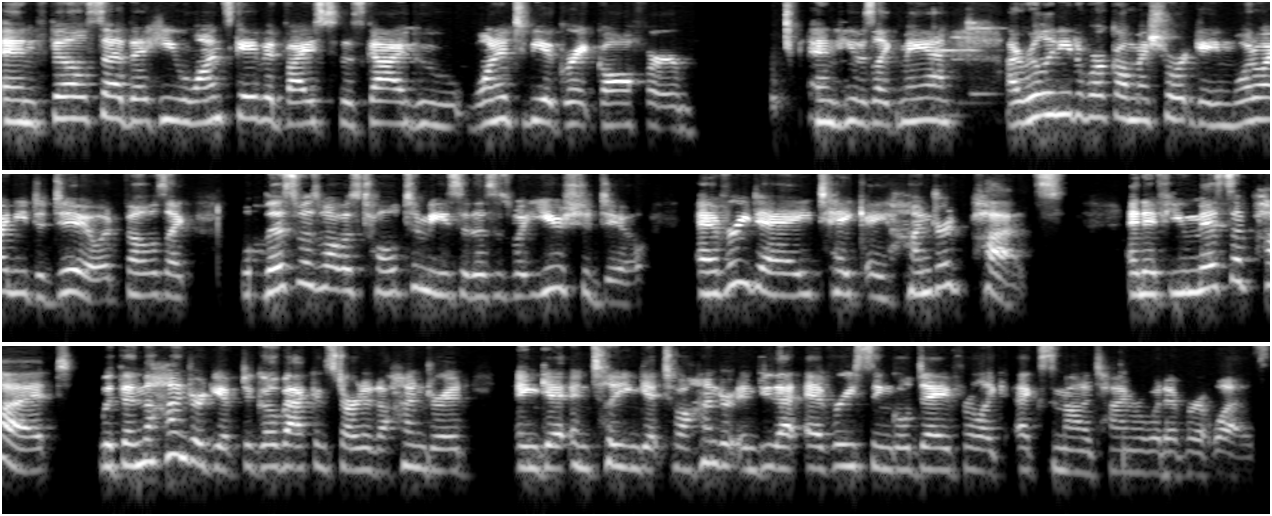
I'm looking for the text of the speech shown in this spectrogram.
And Phil said that he once gave advice to this guy who wanted to be a great golfer. And he was like, Man, I really need to work on my short game. What do I need to do? And Phil was like, Well, this was what was told to me. So this is what you should do. Every day, take a hundred putts. And if you miss a putt within the hundred, you have to go back and start at a hundred and get until you can get to a 100 and do that every single day for like X amount of time or whatever it was.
